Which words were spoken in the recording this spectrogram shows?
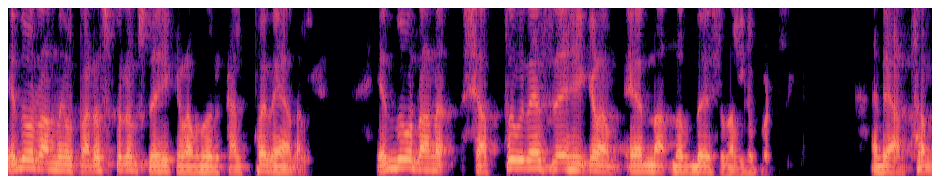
എന്തുകൊണ്ടാണ് നിങ്ങൾ പരസ്പരം സ്നേഹിക്കണമെന്നൊരു കൽപ്പനയാണ് നൽകി എന്തുകൊണ്ടാണ് ശത്രുവിനെ സ്നേഹിക്കണം എന്ന നിർദ്ദേശം നൽകപ്പെട്ടിരിക്കുന്നത്? അതിന്റെ അർത്ഥം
